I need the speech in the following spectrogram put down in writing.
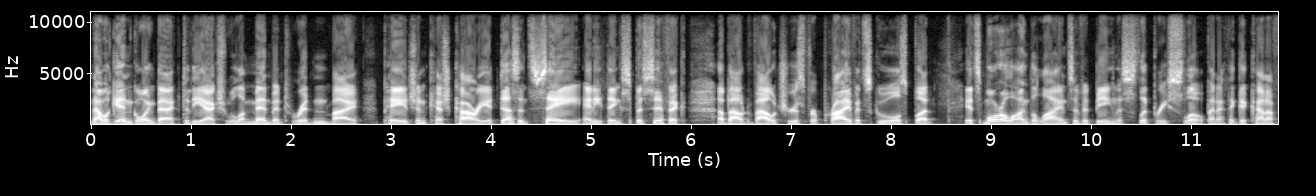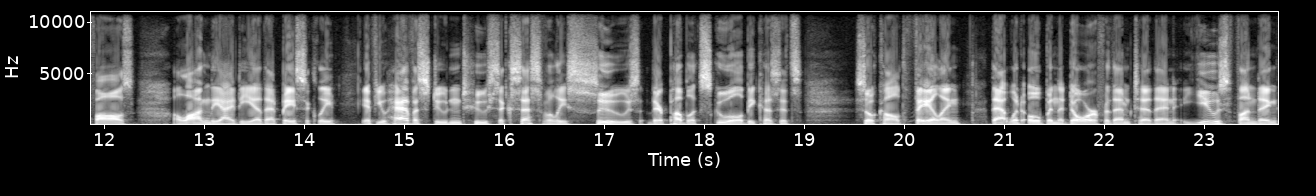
Now, again, going back to the actual amendment written by Page and Kashkari, it doesn't say anything specific about vouchers for private schools, but it's more along the lines of it being the slippery slope. And I think it kind of falls along the idea that basically, if you have a student who successfully sues their public school because it's so called failing, that would open the door for them to then use funding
